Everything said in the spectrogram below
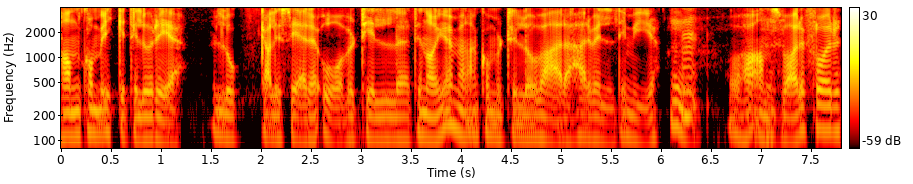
Han kommer ikke til å relokalisere over til, til, Norge, men han kommer til å være her veldig mye. Mm. Og ha ansvaret for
